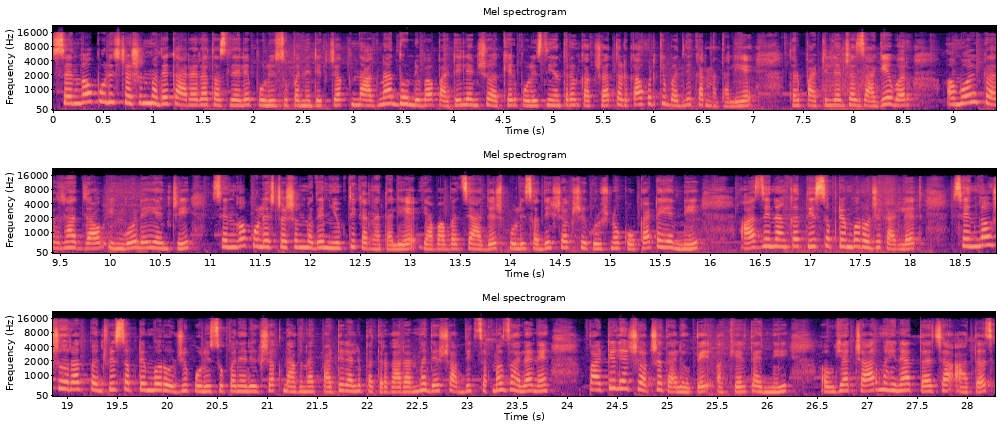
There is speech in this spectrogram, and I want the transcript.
सेनगाव पोलीस स्टेशनमध्ये कार्यरत असलेले पोलीस उपनिरीक्षक नागनाथ धोंडेबा पाटील यांची अखेर पोलीस नियंत्रण कक्षात तडकाफडकी बदली करण्यात आली आहे. तर पाटील यांच्या जागेवर अमोल प्रल्हादराव इंगोले यांची सेनगाव पोलीस स्टेशनमध्ये नियुक्ती करण्यात आली आहे. याबाबतचे आदेश पोलीस अधीक्षक श्रीकृष्ण कोकाटे यांनी आज दिनांक तीस सप्टेंबर रोजी काढलेत सेनगाव शहरात पंचवीस सप्टेंबर रोजी पोलीस उपनिरीक्षक नागनाथ पाटील आणि पत्रकारांमध्ये शाब्दिक चकमक झाल्याने पाटील हे चर्चेत आले होते. अखेर त्यांनी अवघ्या चार महिन्यातच्या आतच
